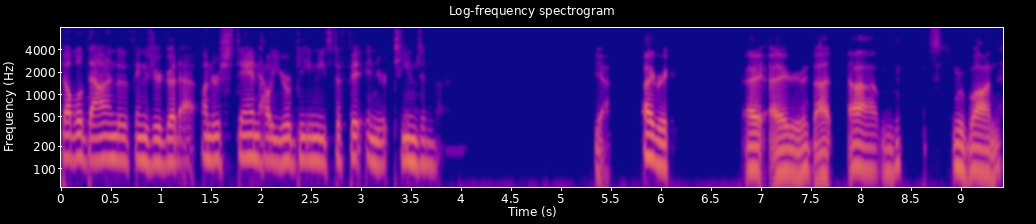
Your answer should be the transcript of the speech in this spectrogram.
Double down into the things you're good at. Understand how your game needs to fit in your team's environment. I agree. I, I agree with that. Um, let's move on.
